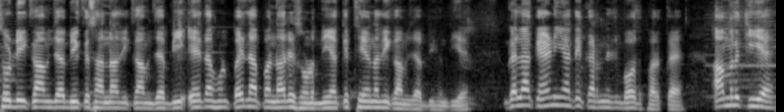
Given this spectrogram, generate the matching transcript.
ਤੁਹਾਡੀ ਕਾਮਯਾਬੀ, ਕਿਸਾਨਾਂ ਦੀ ਕਾਮਯਾਬੀ, ਇਹ ਤਾਂ ਹੁਣ ਪਹਿਲਾਂ ਆਪਾਂ ਨਾਅਰੇ ਸੁਣਦੇ ਆ ਕਿੱਥੇ ਉਹਨਾਂ ਦੀ ਕਾਮਯਾਬੀ ਹੁੰਦੀ ਹੈ। ਗੱਲਾਂ ਕਹਿਣੀਆਂ ਤੇ ਕਰਨੇ 'ਚ ਬਹੁਤ ਫ਼ਰਕ ਹੈ। ਅਮਲ ਕੀ ਹੈ?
